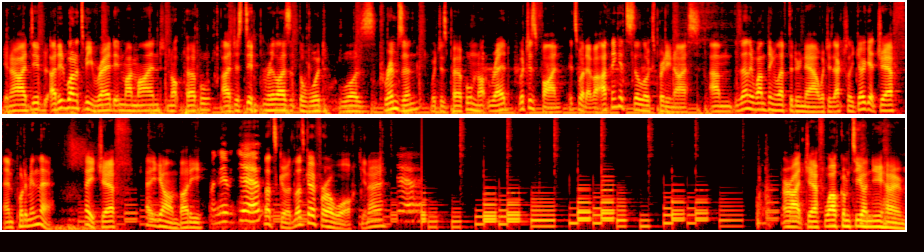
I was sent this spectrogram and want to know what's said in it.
You know, I did I did want it to be red in my mind, not purple. I just didn't realize that the wood was crimson, which is purple, not red, which is fine. It's whatever. I think it still looks pretty nice. Um, there's only one thing left to do now, which is actually go get Jeff and put him in there. Hey, Jeff. How you going, buddy? My name is Jeff. That's good. Let's go for a walk, you know? Yeah. Alright, Jeff, welcome to your new home.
